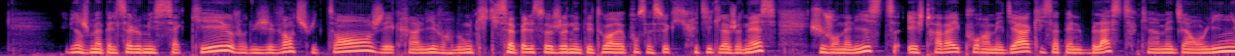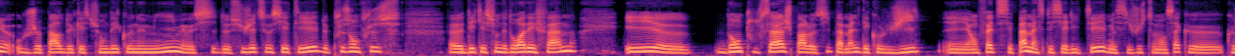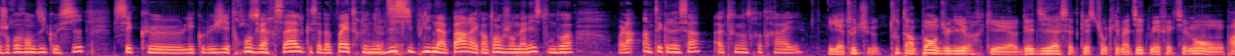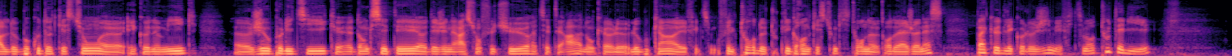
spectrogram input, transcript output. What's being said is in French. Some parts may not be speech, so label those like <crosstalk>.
Eh bien, je m'appelle Salomé Saké. Aujourd'hui, j'ai 28 ans. J'ai écrit un livre donc <laughs> qui s'appelle Ce jeune et tais-toi, réponse à ceux qui critiquent la jeunesse. Je suis journaliste et je travaille pour un média qui s'appelle Blast, qui est un média en ligne où je parle de questions d'économie, mais aussi de sujets de société, de plus en plus euh, des questions des droits des femmes et euh, dans tout ça, je parle aussi pas mal d'écologie. Et en fait, c'est pas ma spécialité, mais c'est justement ça que, que je revendique aussi. C'est que l'écologie est transversale, que ça doit pas être une discipline à part et qu'en tant que journaliste, on doit voilà, intégrer ça à tout notre travail. Il y a tout, tout un pan du livre qui est dédié à cette question climatique, mais effectivement, on parle de beaucoup d'autres questions euh, économiques, euh, géopolitiques, euh, d'anxiété des générations futures, etc. Donc le, le, bouquin, effectivement, fait le tour de toutes les grandes questions qui tournent autour de la jeunesse. Pas que de l'écologie, mais effectivement, tout est lié.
